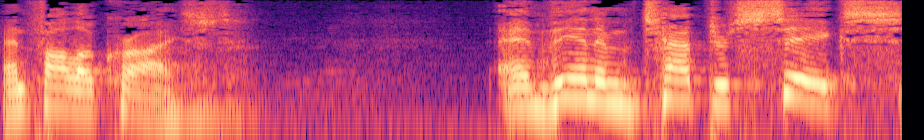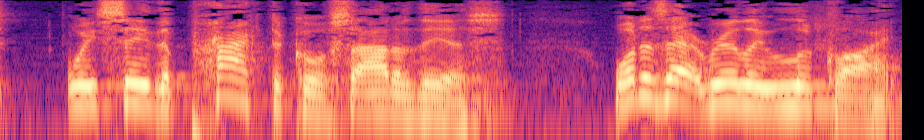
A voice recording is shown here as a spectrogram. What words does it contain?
and follow Christ. And then in chapter six, we see the practical side of this. What does that really look like?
